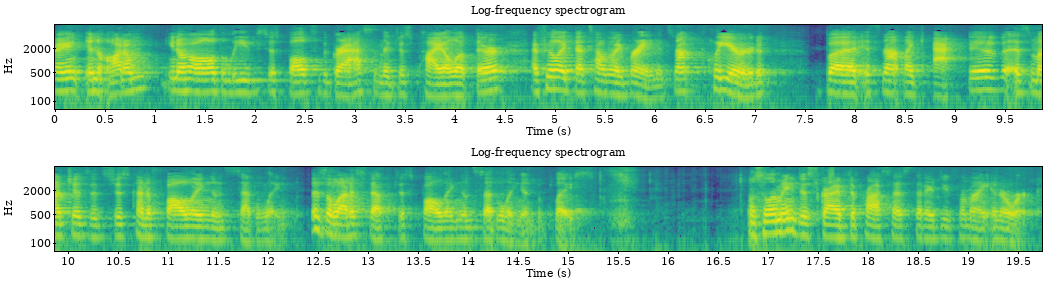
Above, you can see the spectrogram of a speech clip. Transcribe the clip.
right? In autumn, you know how all the leaves just fall to the grass and they just pile up there? I feel like that's how my brain, it's not cleared, but it's not like active as much as it's just kind of falling and settling. There's a lot of stuff just falling and settling into place. So let me describe the process that I do for my inner work.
